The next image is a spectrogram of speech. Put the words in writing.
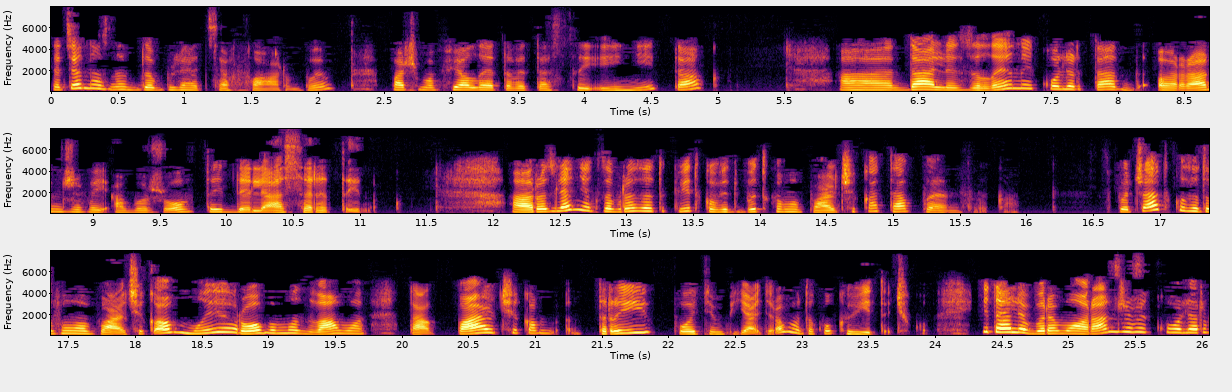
Для цього нам знадобляться фарби. Бачимо фіолетовий та синій, так? А, далі зелений колір та оранжевий або жовтий для серединок. Розглянь, як зобразити квітку відбитками пальчика та пензлика. Спочатку за допомогою пальчика ми робимо з вами так, пальчиком 3, потім 5. Робимо таку квіточку. І далі беремо оранжевий колір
